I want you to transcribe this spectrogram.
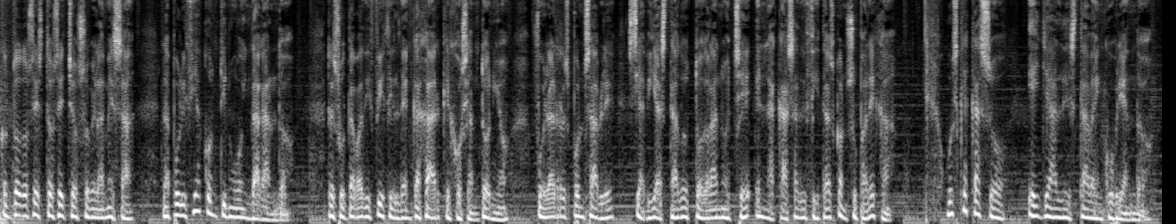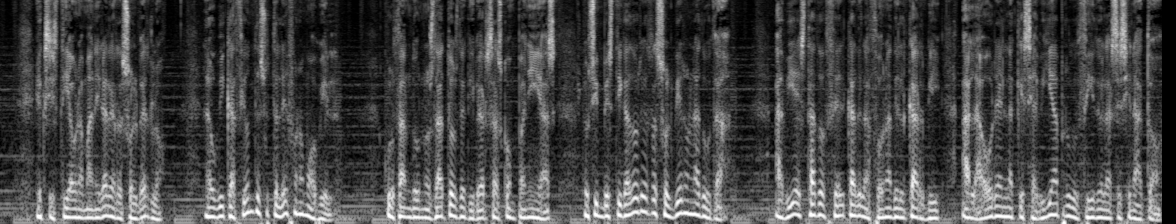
Con todos estos hechos sobre la mesa, la policía continuó indagando. Resultaba difícil de encajar que José Antonio fuera el responsable si había estado toda la noche en la casa de citas con su pareja. ¿O es que acaso ella le estaba encubriendo? Existía una manera de resolverlo, la ubicación de su teléfono móvil. Cruzando unos datos de diversas compañías, los investigadores resolvieron la duda había estado cerca de la zona del Carbi a la hora en la que se había producido el asesinato.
